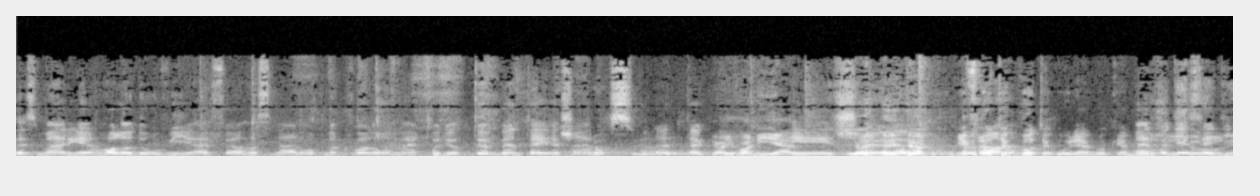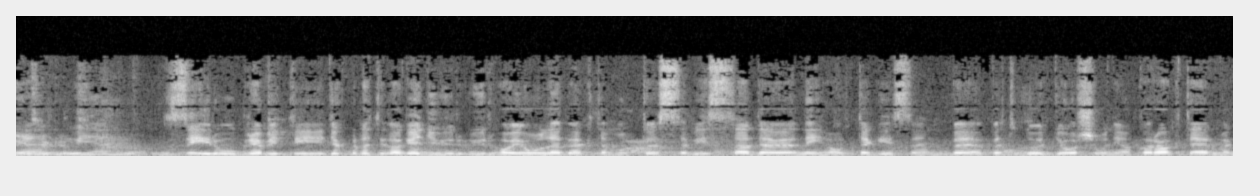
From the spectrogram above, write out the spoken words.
ez már ilyen haladó VR felhasználóknak való, mert hogy ott többen teljesen rosszul lettek. Jaj, van ilyen. És, Ja, ja. Fra- kategóriából kell mert hogy ez egy ilyen, ezeket. ilyen zero gravity, gyakorlatilag egy űr, űrhajón lebegtem ott össze-vissza, de néha ott egészen be, be tudott gyorsulni a karakter, meg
